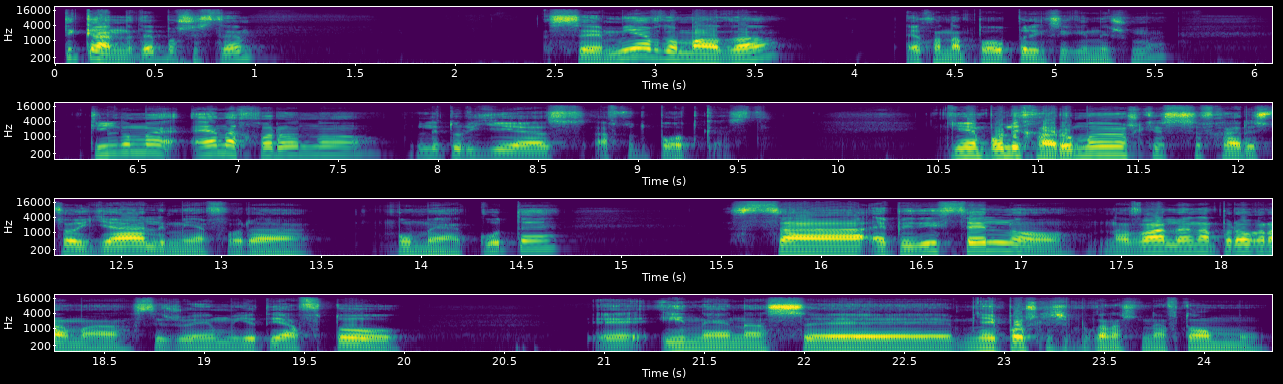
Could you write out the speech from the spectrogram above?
Τι κάνετε, πώς είστε; Σε μία εβδομάδα, έχω να πω πριν ξεκινήσουμε, κλείνουμε ένα χρόνο λειτουργίας αυτού του podcast. Και είμαι πολύ χαρούμενος και σας ευχαριστώ για άλλη μια φορά που με ακούτε. Θα, επειδή θέλω να βάλω ένα πρόγραμμα στη ζωή μου, γιατί αυτό ε, είναι ένας, ε, μια υπόσχεση που έκανα στον εαυτό μου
